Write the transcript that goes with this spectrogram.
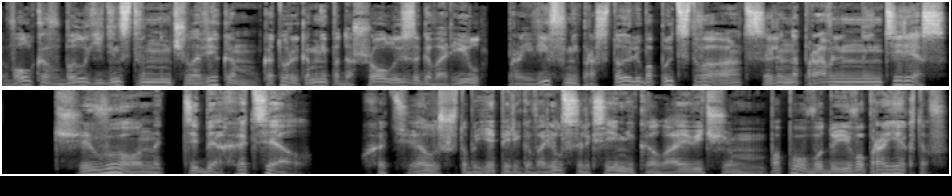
Волков был единственным человеком, который ко мне подошел и заговорил, проявив не простое любопытство, а целенаправленный интерес. «Чего он от тебя хотел?» «Хотел, чтобы я переговорил с Алексеем Николаевичем по поводу его проектов.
